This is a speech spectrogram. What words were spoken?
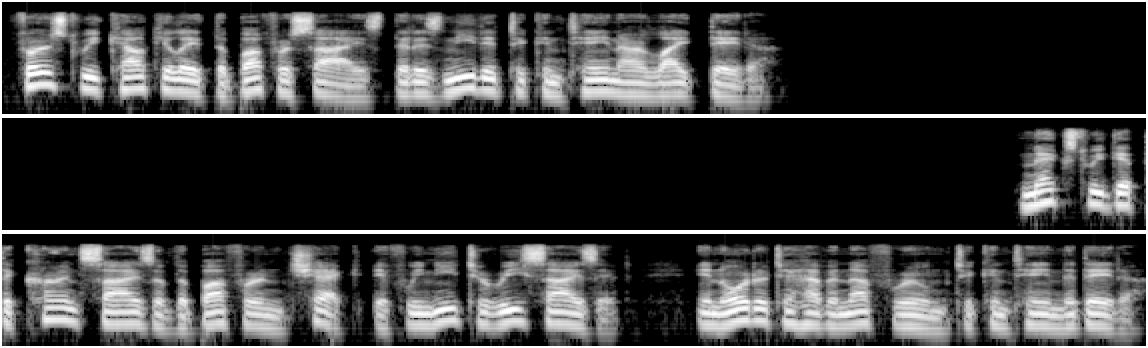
First we calculate the buffer size that is needed to contain our light data. Next we get the current size of the buffer and check if we need to resize it, in order to have enough room to contain the data.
